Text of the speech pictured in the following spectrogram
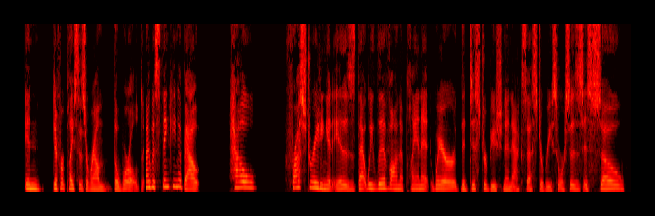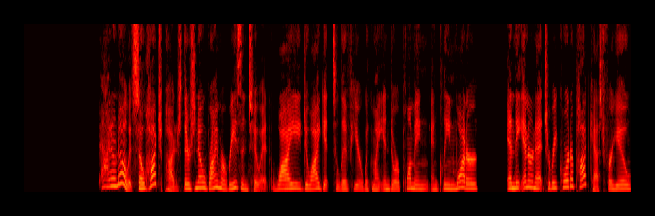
in different places around the world. I was thinking about how frustrating it is that we live on a planet where the distribution and access to resources is so I don't know. It's so hodgepodge. There's no rhyme or reason to it. Why do I get to live here with my indoor plumbing and clean water and the internet to record a podcast for you,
